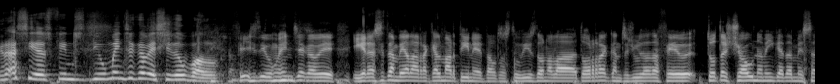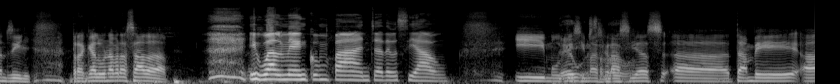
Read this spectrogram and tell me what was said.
Gràcies, fins diumenge que ve, si Déu vol. Fins diumenge que ve. I gràcies també a la Raquel Martínez, dels estudis Dona la Torre, que ens ajuda a fer tot això una miqueta més senzill. Raquel, una abraçada. Igualment, companys, adeu-siau. I moltíssimes luego. gràcies eh, també a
